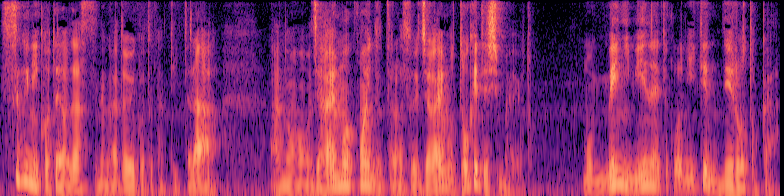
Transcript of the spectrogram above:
すぐに答えを出すっていうのがどういうことかって言ったら、あの、じゃがいもが怖いんだったら、それじゃがいもどけてしまえよと。もう目に見えないところにいて寝ろとか、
